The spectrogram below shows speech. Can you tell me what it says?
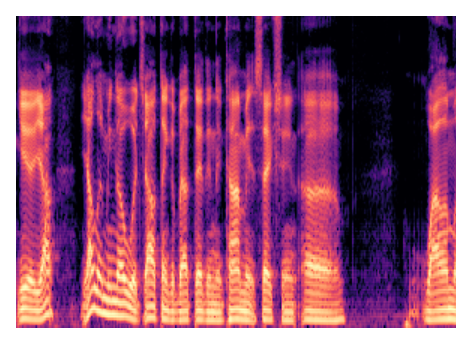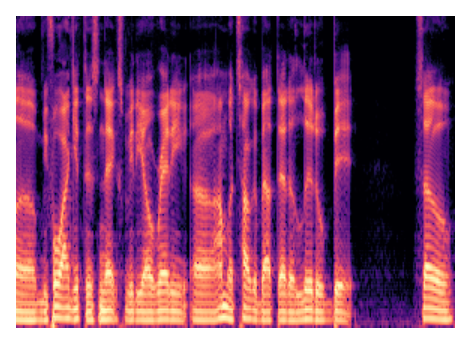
yeah, y'all y'all let me know what y'all think about that in the comment section. Uh, while I'm uh before I get this next video ready, uh, I'm gonna talk about that a little bit. So,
